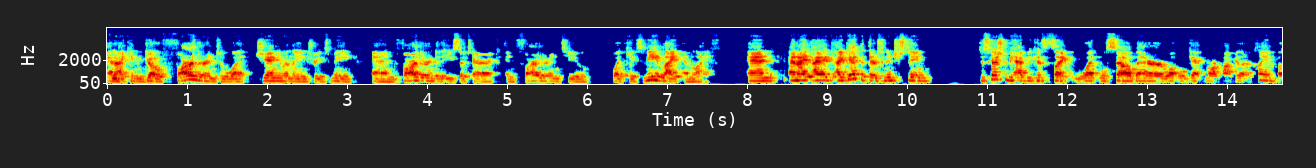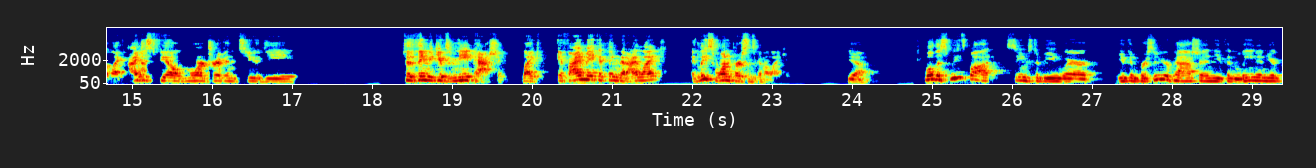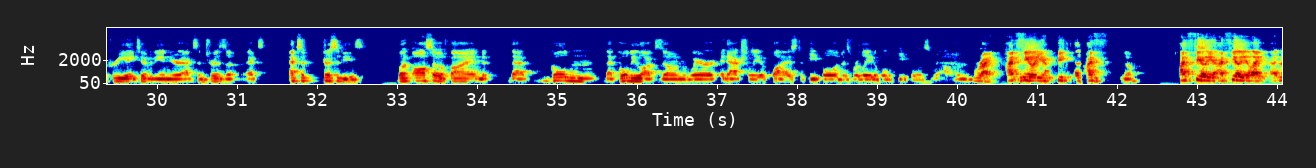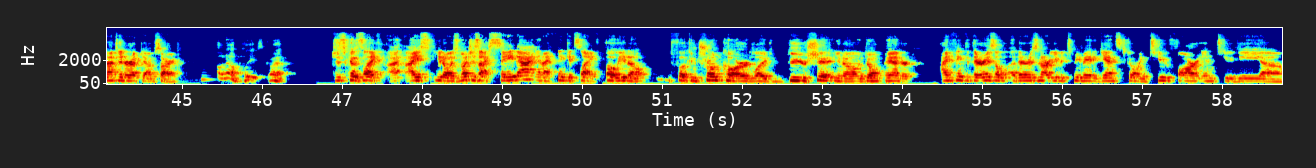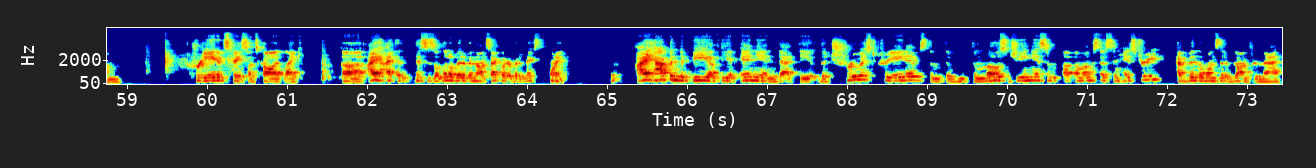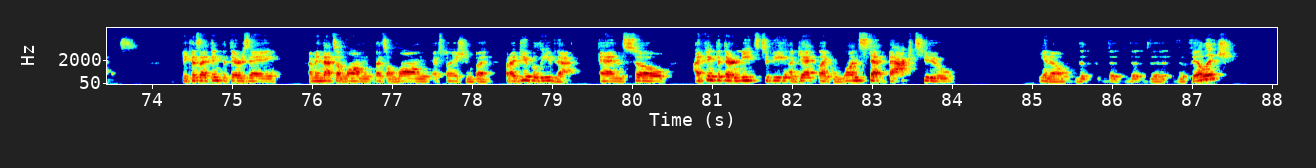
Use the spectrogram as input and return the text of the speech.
And I can go farther into what genuinely intrigues me and farther into the esoteric and farther into what gives me light and life. And and I, I, I get that there's an interesting discussion to be had because it's like what will sell better or what will get more popular acclaim. But like I just feel more driven to the to the thing that gives me passion. Like if I make a thing that I like, at least one person's gonna like it. Yeah. Well, the sweet spot seems to be where you can pursue your passion, you can lean in your creativity and your eccentricities, but also find that golden that Goldilocks zone where it actually applies to people and is relatable to people as well. And right. I feel you. I you know. I feel you. I feel you. Like uh, not to interrupt you. I'm sorry. Oh no, please go ahead just because like I, I you know as much as i say that and i think it's like oh you know fucking trump card like do your shit you know and don't pander. I think that there is a there is an argument to be made against going too far into the um, creative space let's call it. Like uh, I, I this is a little bit of a non sequitur but it makes the point. I happen to be of the opinion that the, the truest creatives, the, the, the most genius amongst us in history, have been the ones that have gone through madness. Because I think that there's a, I mean, that's a long that's a long explanation, but but I do believe that, and so I think that there needs to be again like one step back to, you know, the the the the, the village,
